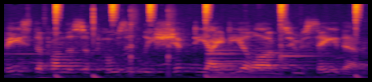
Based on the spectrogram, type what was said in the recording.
based upon the supposedly shifty ideologues who say them.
